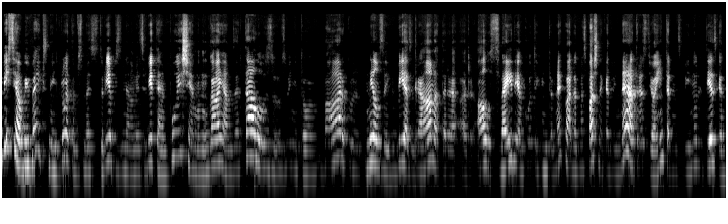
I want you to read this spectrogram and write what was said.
Viss jau bija veiksmīgi. Protams, mēs tur iepazināmies ar vietējiem puišiem un gājām dzert alu uz, uz viņu to bāru, kur ir milzīga bieza grāmata ar, ar alus veidiem, ko tik viņi tur nepārdod. Mēs paši nekad viņu neatrast, jo internets bija nu, diezgan.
